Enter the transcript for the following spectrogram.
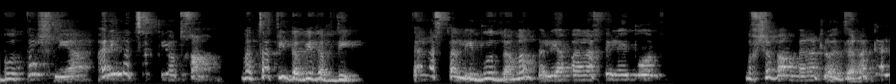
באותה שנייה אני מצאתי אותך, מצאתי דוד עבדי. אתה הלכת לאיבוד ואמרת לי, אבל הלכתי לאיבוד. מחשבה אומרת לו את זה, רק אל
